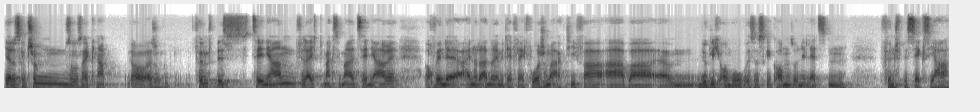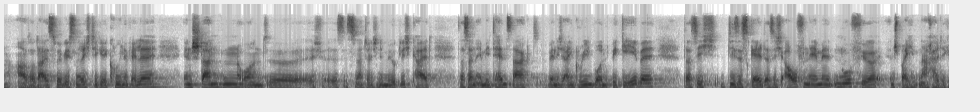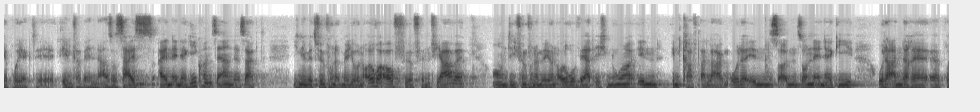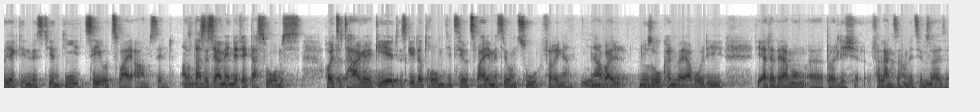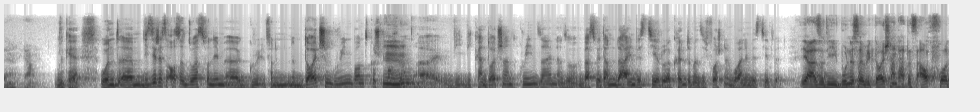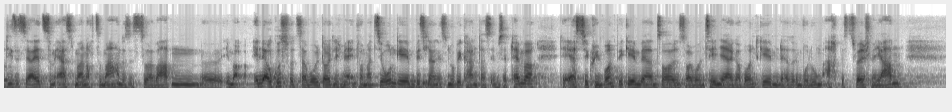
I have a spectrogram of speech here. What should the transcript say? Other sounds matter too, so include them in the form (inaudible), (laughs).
Ja, das gibt schon so seit knapp, ja, also fünf bis zehn Jahren, vielleicht maximal zehn Jahre, auch wenn der ein oder andere Emitter vielleicht vorher schon mal aktiv war, aber ähm, wirklich en vogue ist es gekommen, so in den letzten fünf bis sechs Jahren. Also da ist wirklich eine richtige grüne Welle entstanden und äh, es ist natürlich eine Möglichkeit, dass ein Emittent sagt, wenn ich einen Green Bond begebe, dass ich dieses Geld, das ich aufnehme, nur für entsprechend nachhaltige Projekte eben verwende. Also sei es ein Energiekonzern, der sagt, ich nehme jetzt 500 Millionen Euro auf für fünf Jahre und die 500 Millionen Euro werde ich nur in Windkraftanlagen oder in Sonnenenergie oder andere äh, Projekte investieren, die CO2-arm sind. Also das ist ja im Endeffekt das, worum es heutzutage geht. Es geht darum, die CO2-Emissionen zu verringern. Mhm. Ja, weil nur so können wir ja wohl die, die Erderwärmung äh, deutlich verlangsamen, beziehungsweise, mhm. ja, Okay. Und ähm, wie sieht das aus? Also du hast von dem äh, Green, von dem, einem deutschen Green Bond gesprochen. Mhm. Äh, wie, wie kann Deutschland green sein? Also was wird dann da investiert oder könnte man sich vorstellen, woran investiert wird? Ja, also die Bundesrepublik Deutschland hat das auch vor, dieses Jahr jetzt zum ersten Mal noch zu machen. Das ist zu erwarten. Äh, im Ende August wird es da wohl deutlich mehr Informationen geben. Bislang ist nur bekannt, dass im September der erste Green Bond begeben werden soll. Es soll wohl ein zehnjähriger Bond geben, der so im Volumen acht bis zwölf Milliarden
